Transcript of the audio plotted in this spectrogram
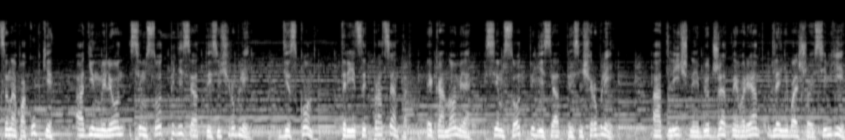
Цена покупки – 1 миллион 750 тысяч рублей. Дисконт 30%, экономия 750 тысяч рублей. Отличный бюджетный вариант для небольшой семьи,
